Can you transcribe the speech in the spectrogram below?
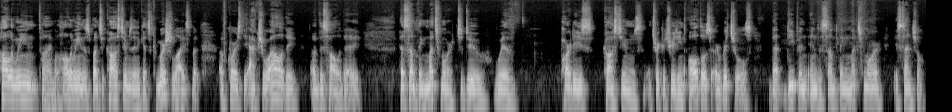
Halloween time. Well, Halloween is a bunch of costumes and it gets commercialized, but of course, the actuality of this holiday has something much more to do with parties, costumes, trick or treating. All those are rituals that deepen into something much more essential.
